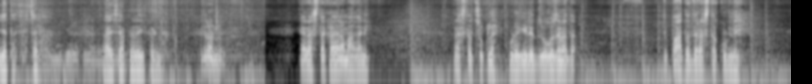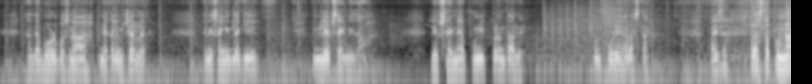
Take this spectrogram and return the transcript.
येतात चला. जायचं आपल्याला इकडनं. मित्रांनो या रस्ता कळायला मागाने. रस्ता चुकला आहे पुढे गेले दोघंजण आता. ते पाहतात ते रस्ता कुठं नाही आणि त्या बोर्डपासून आपण एकाला विचारलं. त्यांनी सांगितलं की तुम्ही लेफ्ट साईडने जावा. लेफ्ट साईडने आपण इथपर्यंत आलो आहे पण पुढे हा रस्ता. पाहिजे रस्ता पुन्हा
